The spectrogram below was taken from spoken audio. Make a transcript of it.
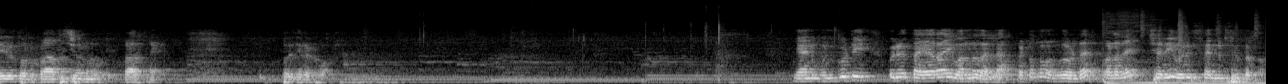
ദൈവത്തോട് പ്രാർത്ഥിച്ചുകൊണ്ട് നമുക്ക് പ്രാർത്ഥന. പ്രതിജ്ഞ ഞാൻ മുൻകൂട്ടി ഒരു തയ്യാറായി വന്നതല്ല. പെട്ടെന്ന് വന്നതുകൊണ്ട് വളരെ ചെറിയ ഒരു സെന്റൻസ് തന്നു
